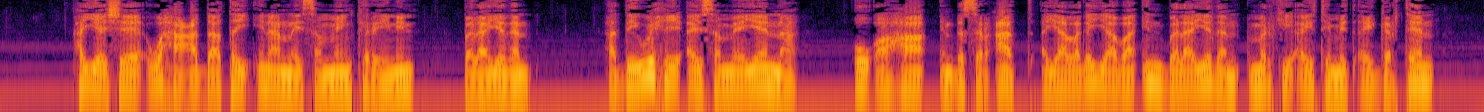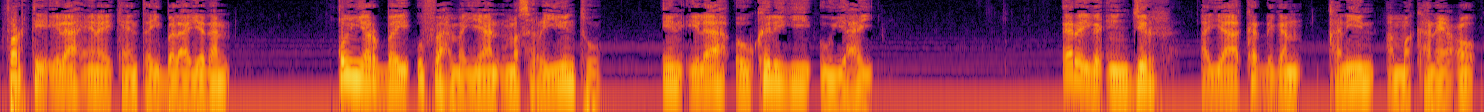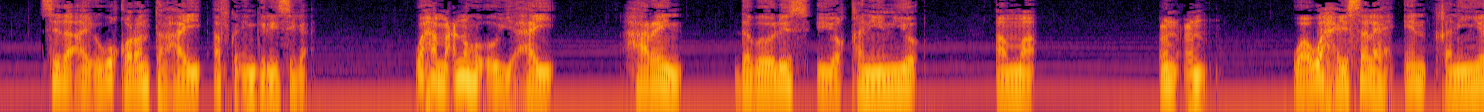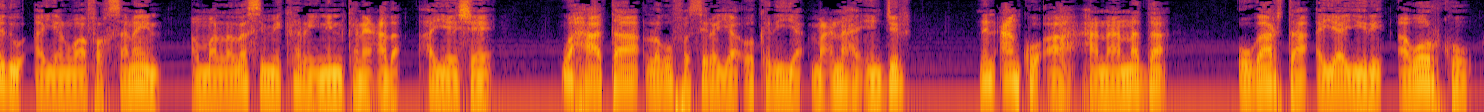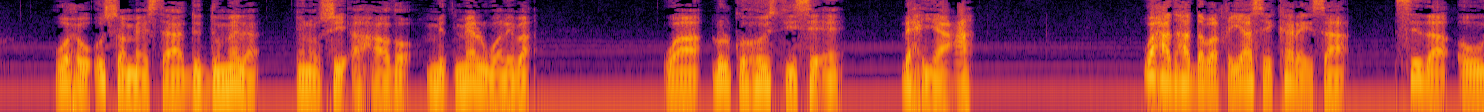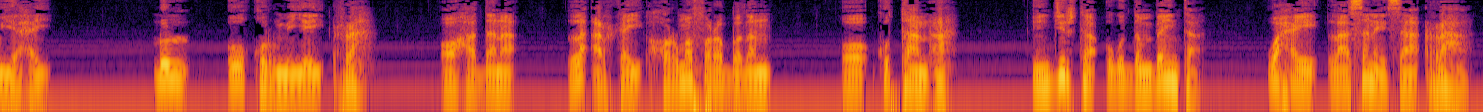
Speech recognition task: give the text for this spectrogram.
ha yeeshee waxaa caddaatay inaanay samayn karaynin balaayadan. Haddii wixii ay sameeyeenna uu ahaa indhasarcaad ayaa laga yaabaa in balaayadan markii ay timid ay garteen fartii ilaah inay keentay balaayadan. Qunyar bay u fahmayaan masriyiintu in ilaah uu keligii uu yahay. Erayga injir ayaa ka dhigan qaniin ama kaneeco sida ay ugu qoran tahay afka ingiriisiga. Waxa macnuhu uu yahay harayn daboolis iyo qaniinyo ama cuncun. Waa wax xiise leh in qaniinyadu ayan waafaqsanayn ama lala simi karaynin kaneecada ha yeeshee. Waxaa taa lagu fasirayaa oo keliya macnaha injir nin caan ku ah xanaanadda ugaarta ayaa yidhi abuurku wuxuu u samaystaa dudumada inuu sii ahaado mid meel waliba. Waa dhulka hoostiisa ee dhex yaaca. Waxaad haddaba qiyaasi karaysaa sida uu yahay. Dhul uu qurmiyey rah oo haddana la arkay hormo fara badan oo kutaan ah. Injirta ugu dambaynta waxay laasanaysaa raha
